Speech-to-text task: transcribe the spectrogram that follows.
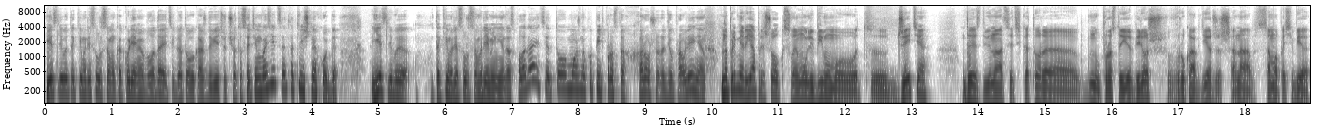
Если вы таким ресурсом, как время, обладаете, готовы каждый вечер что-то с этим возиться, это отличное хобби. Если вы таким ресурсом времени не располагаете, то можно купить просто хорошее радиоуправление. Например, я пришел к своему любимому вот э, джете, DS12, которая, ну, просто ее берешь, в руках держишь, она сама по себе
